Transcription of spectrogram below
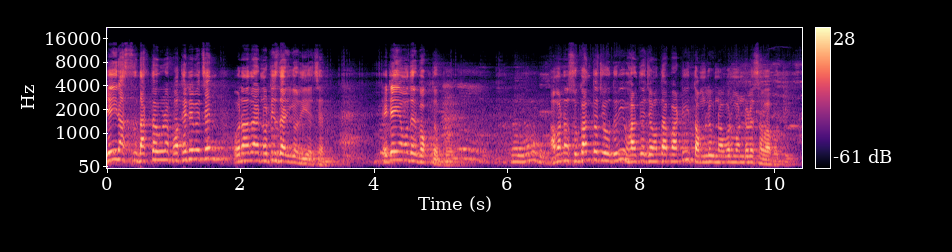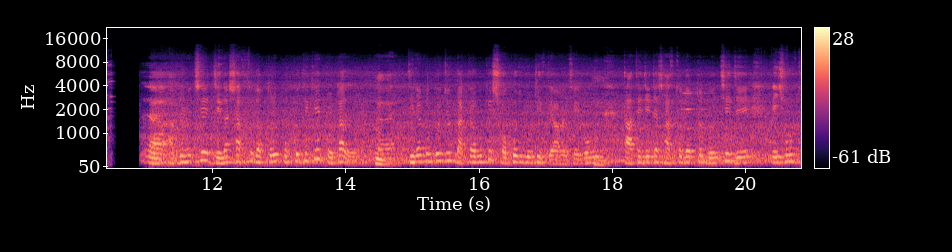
যেই রাস্তা ডাক্তারবাবুরা পথে নেমেছেন ওনারা নোটিশ জারি করে দিয়েছেন। এটাই আমাদের বক্তব্য। আমার নাম সুকান্ত চৌধুরী ভারতীয় জনতা পার্টি তমলুক নগর মণ্ডলের সভাপতি। আপনার হচ্ছে জেলা স্বাস্থ্য দপ্তরের পক্ষ থেকে টোটাল তিরানব্বই জন ডাক্তারবাবুকে সকল নোটিশ দেওয়া হয়েছে এবং তাতে যেটা স্বাস্থ্য দপ্তর বলছে যে এই সমস্ত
